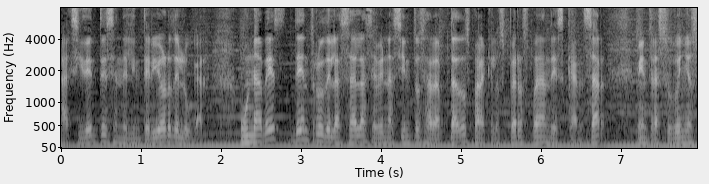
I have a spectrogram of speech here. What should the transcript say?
accidentes en el interior del lugar. Una vez dentro de la sala se ven asientos adaptados para que los perros puedan descansar mientras sus dueños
